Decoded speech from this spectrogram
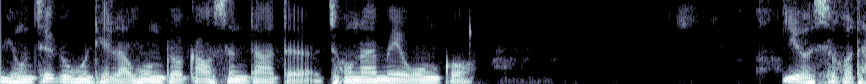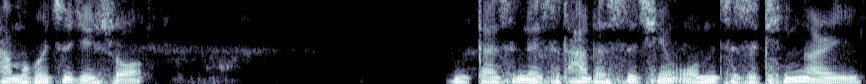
用这个问题来问过高僧大德，从来没有问过。有时候他们会自己说，但是那是他的事情，我们只是听而已。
